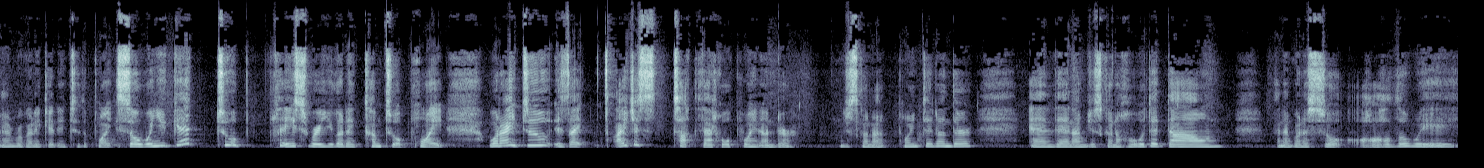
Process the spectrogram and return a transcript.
And we're going to get into the point. So when you get to a place where you're going to come to a point, what I do is I, I just tuck that whole point under. I'm just going to point it under and then I'm just going to hold it down and I'm going to sew all the way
